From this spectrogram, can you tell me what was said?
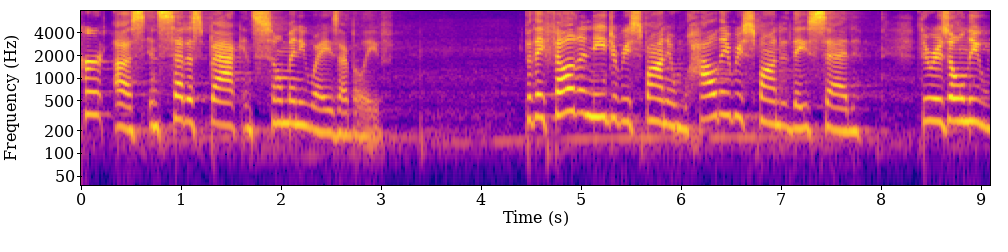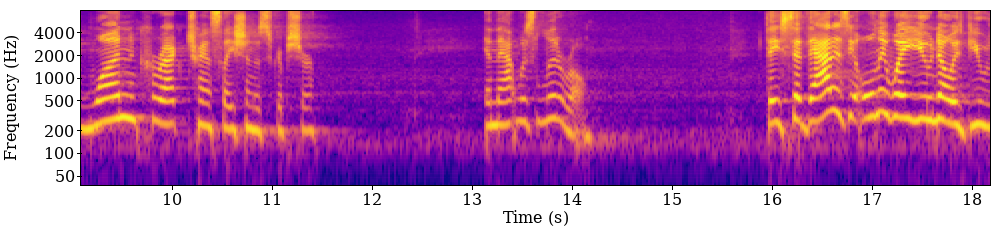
hurt us and set us back in so many ways, I believe. But they felt a need to respond, and how they responded, they said, There is only one correct translation of Scripture, and that was literal. They said that is the only way you know if you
